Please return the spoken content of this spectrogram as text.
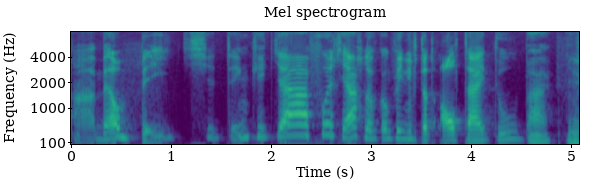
Nou, wel een beetje, denk ik. Ja, vorig jaar geloof ik ook. Ik weet niet of ik dat altijd doe, maar... Hmm.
